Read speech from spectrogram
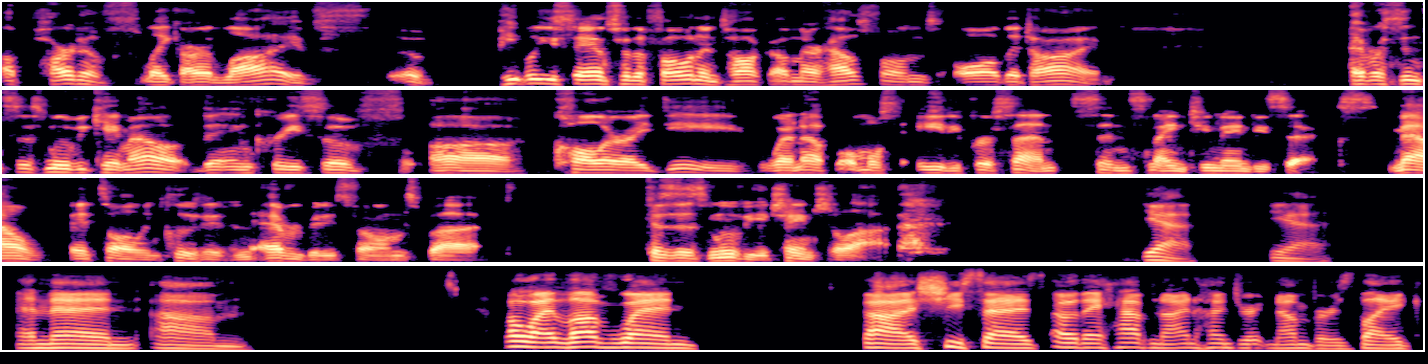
a part of like our lives. Uh, people used to answer the phone and talk on their house phones all the time ever since this movie came out, the increase of uh, caller ID went up almost 80% since 1996. Now it's all included in everybody's phones, but because this movie, it changed a lot. Yeah. Yeah. And then, um, oh, I love when uh, she says, "Oh, they have 900 numbers," like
